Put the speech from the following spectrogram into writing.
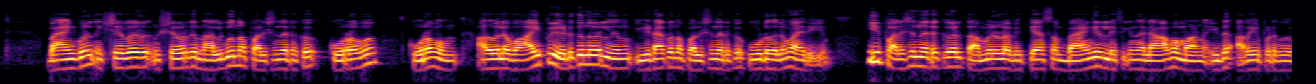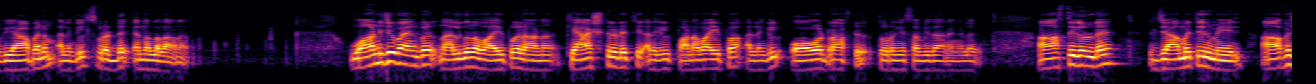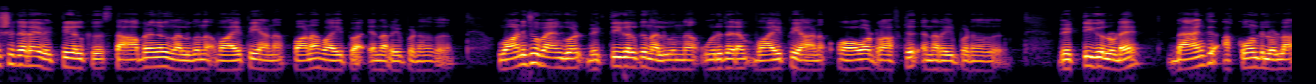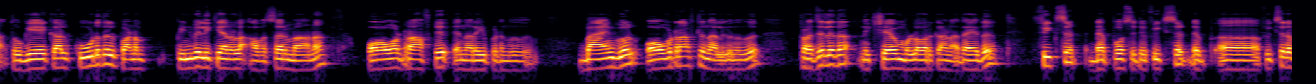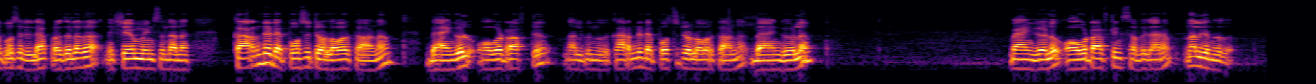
ബാങ്കുകൾ നിക്ഷേപകർ നിക്ഷേപകർക്ക് നൽകുന്ന പലിശ നിരക്ക് കുറവ് കുറവും അതുപോലെ വായ്പ എടുക്കുന്നവരിൽ നിന്നും ഈടാക്കുന്ന പലിശ നിരക്ക് കൂടുതലുമായിരിക്കും. ഈ പലിശ നിരക്കുകൾ തമ്മിലുള്ള വ്യത്യാസം ബാങ്കിന് ലഭിക്കുന്ന ലാഭമാണ്. ഇത് അറിയപ്പെടുന്നത് വ്യാപനം അല്ലെങ്കിൽ സ്പ്രെഡ് എന്നുള്ളതാണ്. വാണിജ്യ ബാങ്കുകൾ നൽകുന്ന വായ്പകളാണ് ക്യാഷ് ക്രെഡിറ്റ് അല്ലെങ്കിൽ പണവായ്പ അല്ലെങ്കിൽ ഓവർഡ്രാഫ്റ്റ് തുടങ്ങിയ സംവിധാനങ്ങൾ. ആസ്തികളുടെ ജാമ്യത്തിന്മേൽ ആവശ്യകരായ വ്യക്തികൾക്ക് സ്ഥാപനങ്ങൾ നൽകുന്ന വായ്പയാണ് പണവായ്പ എന്നറിയപ്പെടുന്നത്. വാണിജ്യ ബാങ്കുകൾ വ്യക്തികൾക്ക് നൽകുന്ന ഒരുതരം വായ്പയാണ് ഓവർ ഡ്രാഫ്റ്റ് എന്നറിയപ്പെടുന്നത്. വ്യക്തികളുടെ ബാങ്ക് അക്കൗണ്ടിലുള്ള തുകയേക്കാൾ കൂടുതൽ പണം പിൻവലിക്കാനുള്ള അവസരമാണ് ഓവർ ഡ്രാഫ്റ്റ് എന്നറിയപ്പെടുന്നത്. ബാങ്കുകൾ ഓവർ ഡ്രാഫ്റ്റ് നൽകുന്നത് പ്രചലിത നിക്ഷേപമുള്ളവർക്കാണ്. അതായത് fixed deposit fixed fixed deposit അല്ല പ്രചലിത നിക്ഷേപം മീൻസ് എന്താണ്? കറണ്ട് ഡെപ്പോസിറ്റ് ഉള്ളവർക്കാണ് ബാങ്കുകൾ ഓവർഡ്രാഫ്റ്റ് നൽകുന്നത്. കറണ്ട് ഡെപ്പോസിറ്റ് ഉള്ളവർക്കാണ് ബാങ്കുകൾ ബാങ്കുകൾ ഓവർഡ്രാഫ്റ്റിംഗ് സംവിധാനം നൽകുന്നത്.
